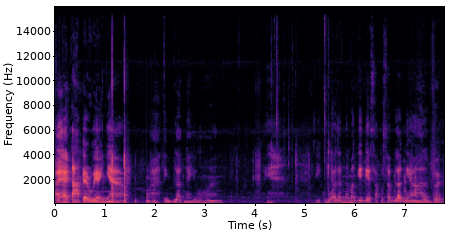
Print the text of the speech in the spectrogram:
Ay, tupperware niya. Ang ating vlog ngayon. Hindi ko alam na mag-guess ako sa vlog ni Albert.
